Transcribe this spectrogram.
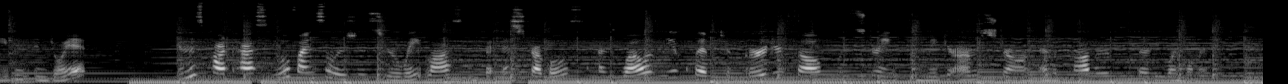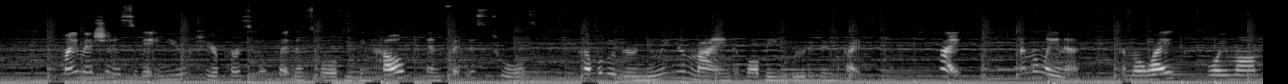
even enjoy it? In this podcast, you will find solutions to your weight loss and fitness struggles, as well as be equipped to gird yourself with strength and make your arms strong as a Proverbs 31 woman. My mission is to get you to your personal fitness goals using health and fitness tools coupled with renewing your mind while being rooted in Christ. Hi, I'm Alayna. I'm a wife, boy mom,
